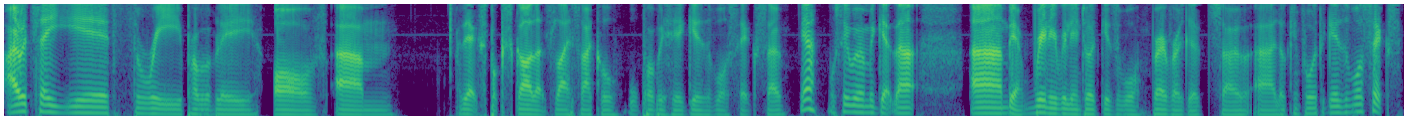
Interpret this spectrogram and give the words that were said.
I would say year three probably of um, the Xbox Scarlett's life cycle. We'll probably see a Gears of War 6. So yeah, we'll see when we get that. Um, yeah, really, really enjoyed Gears of War. Very, very good. So uh, looking forward to Gears of War 6.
